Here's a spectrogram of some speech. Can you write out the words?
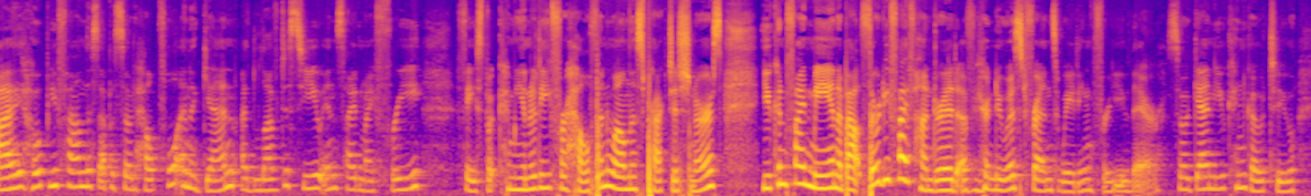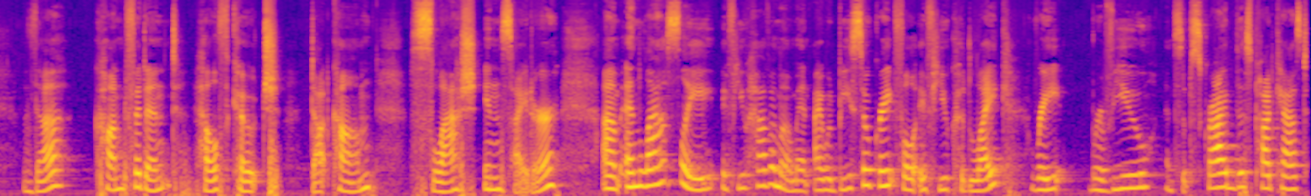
I hope you found this episode helpful. And again, I'd love to see you inside my free Facebook community for health and wellness practitioners. You can find me and about 3,500 of your newest friends waiting for you there. So again, you can go to theconfidenthealthcoach.com slash insider. Um, and lastly, if you have a moment, I would be so grateful if you could like, rate, review and subscribe this podcast.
